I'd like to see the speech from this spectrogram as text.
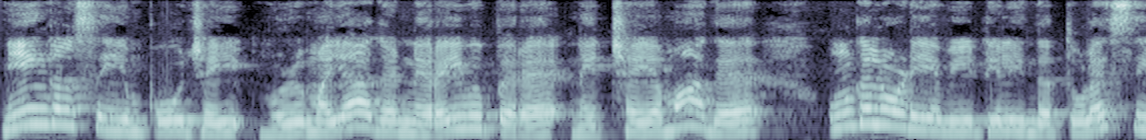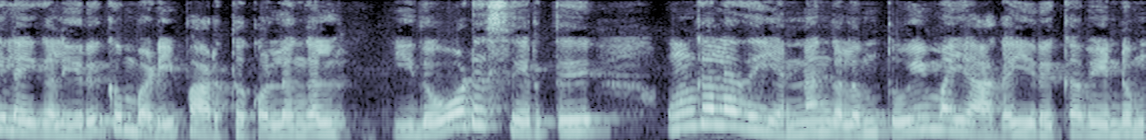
நீங்கள் செய்யும் பூஜை முழுமையாக நிறைவு பெற நிச்சயமாக உங்களுடைய வீட்டில் இந்த துளசி இலைகள் இருக்கும்படி பார்த்து கொள்ளுங்கள். இதோடு சேர்த்து உங்களது எண்ணங்களும் தூய்மையாக இருக்க வேண்டும்.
